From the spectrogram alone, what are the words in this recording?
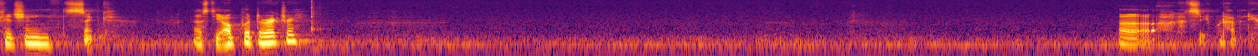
kitchen sink as the output directory. Uh, let's see what happened here.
